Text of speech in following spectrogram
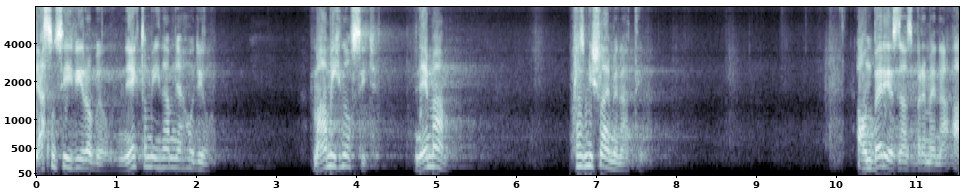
Ja som si ich vyrobil, niekto mi ich na mňa hodil. Mám ich nosiť? Nemám. Rozmýšľajme nad tým. A on berie z nás bremena a,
